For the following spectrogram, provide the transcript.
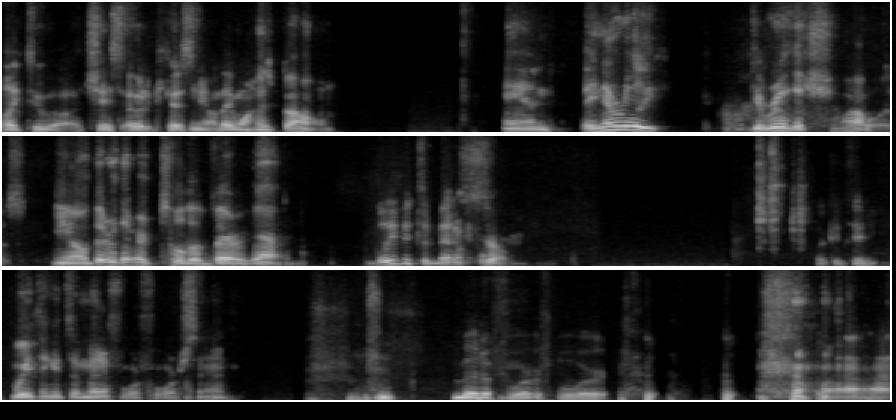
like to uh, chase Odie because you know they want his bone, and they never really get rid of the Chihuahuas. You know, they're there till the very end. I believe it's a metaphor. We'll continue. What do you think it's a metaphor for, Sam? Metaphor for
